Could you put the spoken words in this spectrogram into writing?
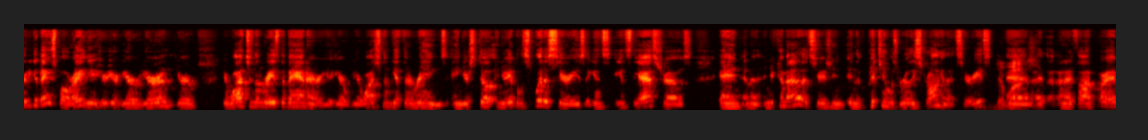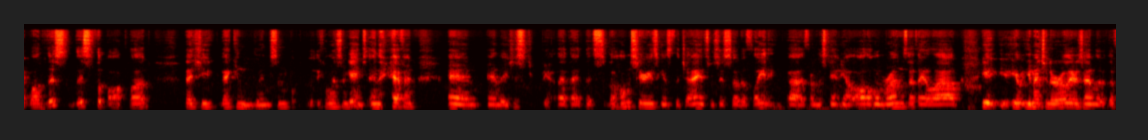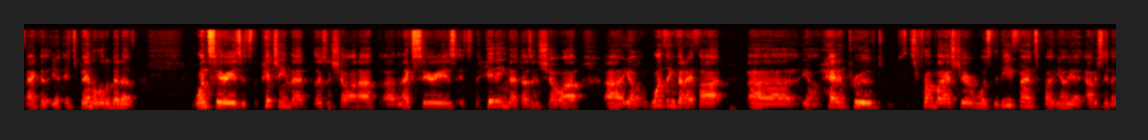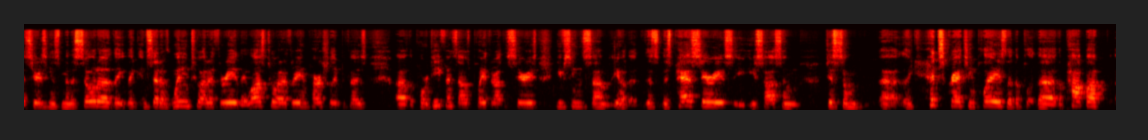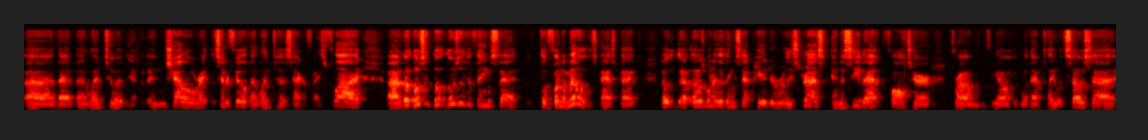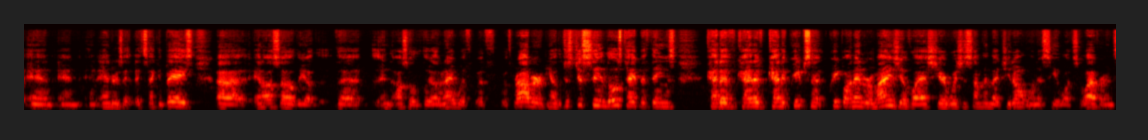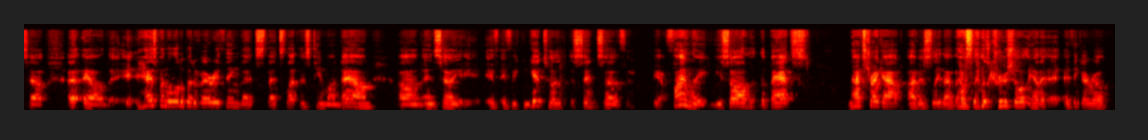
pretty good baseball, right? You're you're you're you're you're, you're watching them raise the banner. You're, you're watching them get their rings, and you're still and you're able to split a series against against the Astros, and and, and you're coming out of that series, and, and the pitching was really strong in that series. It was, and I, and I thought, all right, well, this this is the ball club that you that can win some can win some games, and they haven't. And and they just yeah, that, that that's the home series against the Giants was just so deflating uh, from the stand. You know all the home runs that they allowed. You, you, you mentioned earlier, Zim, the, the fact that it's been a little bit of one series it's the pitching that doesn't show up uh, the next series it's the hitting that doesn't show up uh, you know one thing that i thought uh, you know had improved from last year was the defense, but you know, yeah, obviously that series against Minnesota, they, they, instead of winning two out of three, they lost two out of three, and partially because of the poor defense that was played throughout the series. You've seen some, you know, this this past series, you saw some just some uh, like head scratching plays, the the, the, pop up uh, that that led to it in shallow right center field that led to a sacrifice fly. Uh, those are those are the things that the fundamentals aspect that, was one of the things that Pedro really stressed, and to see that falter from you know with that play with Sosa and and and Andrus at, at second base, uh, and also the the and also the other night with with with Robert, you know, just just seeing those type of things kind of kind of kind of creeps creep on in and reminds you of last year, which is something that you don't want to see whatsoever. And so, uh, you know, it has been a little bit of everything that's that's let this team on down. Um, and so, if, if we can get to a sense of yeah, finally you saw the, the bats not strike out. Obviously, that, that was that was crucial. You know, I think I wrote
